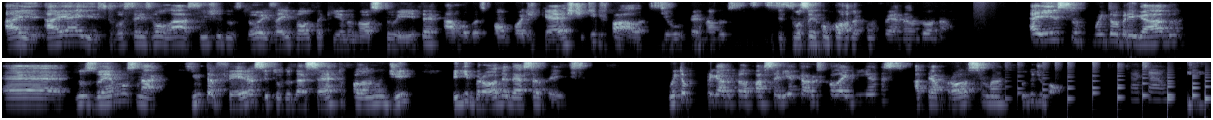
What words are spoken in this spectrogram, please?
Aí, aí é isso. Vocês vão lá, assiste dos dois, aí volta aqui no nosso Twitter, arroba Podcast, e fala se o Fernando, se, se você concorda com o Fernando ou não. É isso, muito obrigado. É, nos vemos na quinta-feira, se tudo der certo, falando de Big Brother dessa vez. Muito obrigado pela parceria, caros coleguinhas. Até a próxima. Tudo de bom. Tchau, tchau.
